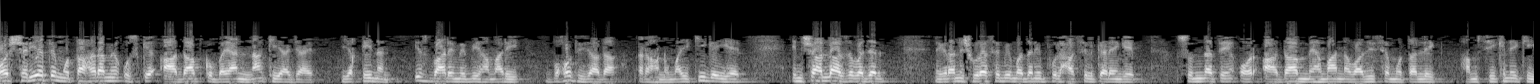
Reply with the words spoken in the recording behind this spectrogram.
اور شریعت متحرہ میں اس کے آداب کو بیان نہ کیا جائے، یقیناً اس بارے میں بھی ہماری بہت ہی زیادہ رہنمائی کی گئی ہے۔ انشاءاللہ شاء اللہ نگرانی شورا سے بھی مدنی پھول حاصل کریں گے۔ سنتیں اور آداب مہمان نوازی سے متعلق ہم سیکھنے کی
